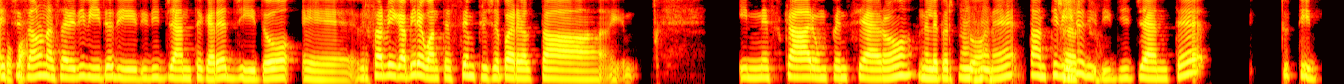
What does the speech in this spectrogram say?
E Ecco ci qua. sono una serie di video di di di gente che ha reagito, ehm, per farvi capire quanto è semplice poi in realtà, ehm, innescare un pensiero nelle persone, tanti video di Certo. di di gente, tutti,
